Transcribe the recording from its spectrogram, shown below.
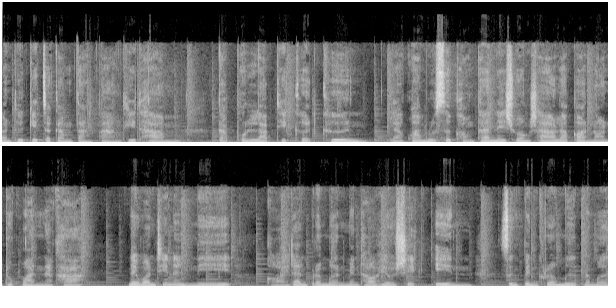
บันทึกกิจกรรมต่างๆ ที่ทำกับผลลัพธ์ที่เกิดขึ้น และความรู้สึกของท่านในช่วงเช้าและก่อนนอนทุกวันนะคะ ในวันที่หนึ่งนี้ ขอให้ท่านประเมิน mental health check in ซึ่งเป็นเครื่องมือประเมิน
